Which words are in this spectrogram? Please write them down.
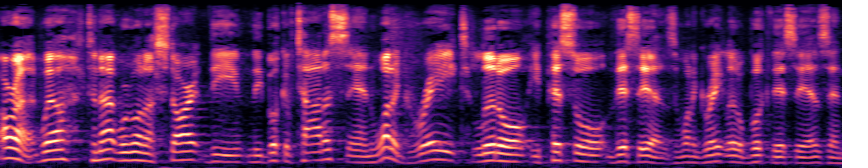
All right, well, tonight we're going to start the, the book of Titus, and what a great little epistle this is. What a great little book this is. And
